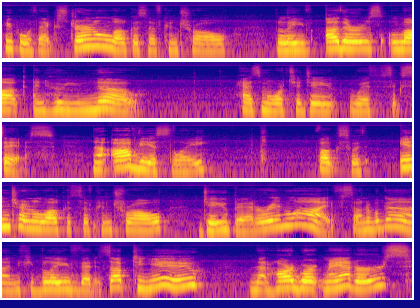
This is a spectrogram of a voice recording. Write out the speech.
People with external locus of control believe others, luck, and who you know has more to do with success. Now, obviously, folks with internal locus of control do better in life. Son of a gun. If you believe that it's up to you and that hard work matters,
